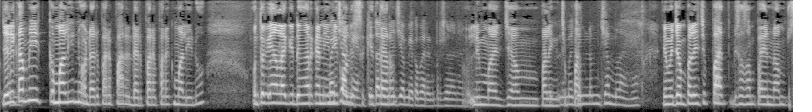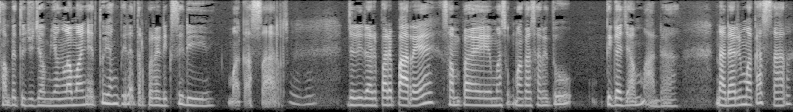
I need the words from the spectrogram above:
Jadi kami ke Malino dari Parepare, dari Parepare ke Malino. Untuk yang lagi dengarkan lima ini jam kalau di ya, kita sekitar lima jam ya kemarin perjalanan. 5 jam paling Lima cepat. jam enam jam lah ya. 5 jam paling cepat bisa sampai 6 sampai 7 jam. Yang lamanya itu yang tidak terprediksi di Makassar. Jadi dari Parepare sampai masuk Makassar itu 3 jam ada. Nah, dari Makassar,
